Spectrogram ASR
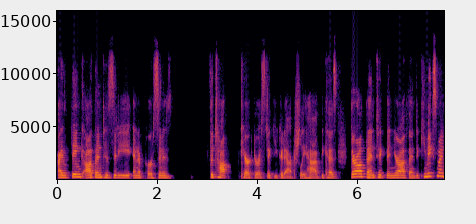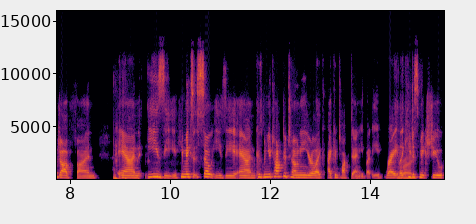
i think authenticity in a person is the top characteristic you could actually have because they're authentic, then you're authentic. He makes my job fun and easy. He makes it so easy. And because when you talk to Tony, you're like, I can talk to anybody, right? Like right. he just makes you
